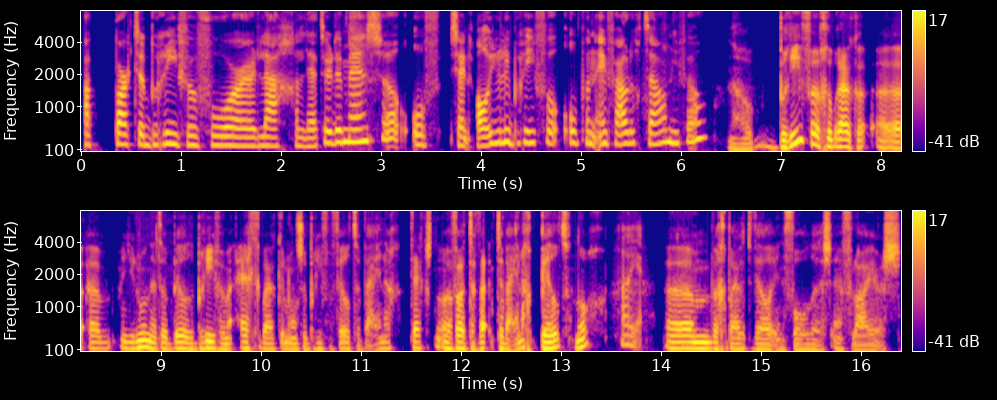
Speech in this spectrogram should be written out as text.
aparte brieven voor laaggeletterde mensen? Of zijn al jullie brieven op een eenvoudig taalniveau? Nou, brieven gebruiken, eh, eh, je noemt net al beeldbrieven, maar eigenlijk gebruiken onze brieven veel te weinig tekst, of te, te weinig beeld nog. Oh ja. Ehm, we gebruiken het wel in folders en flyers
